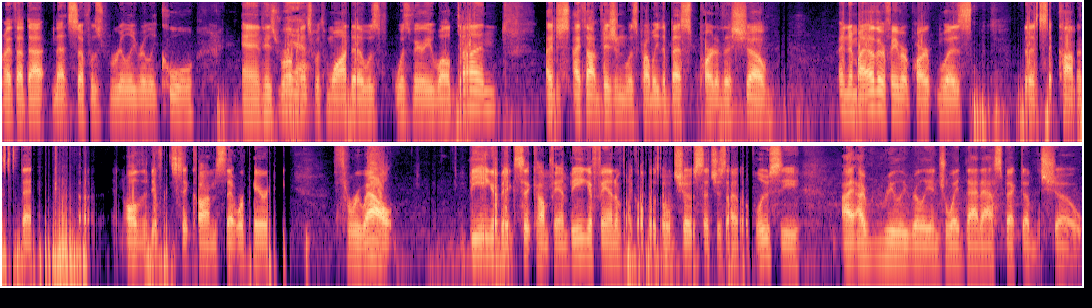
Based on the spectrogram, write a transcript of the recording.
I thought that that stuff was really really cool, and his Yeah. romance with Wanda was was very well done. I just I thought Vision was probably the best part of this show, and then my other favorite part was the sitcoms that uh, and all the different sitcoms that were parodied throughout. Being a big sitcom fan, being a fan of like all those old shows such as I Love Lucy, I, I really really enjoyed that aspect of the show.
